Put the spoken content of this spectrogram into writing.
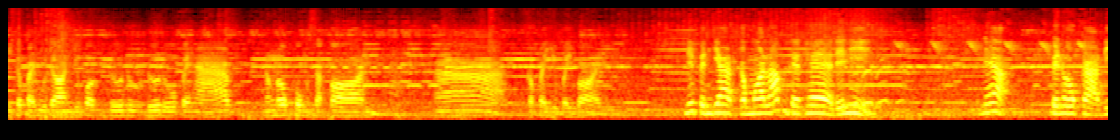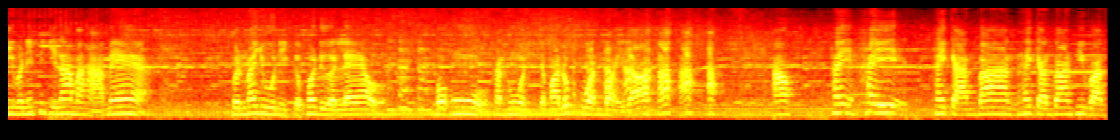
นี่ก็ไปอุดรอยู่ก็ดูดูดูดูไปหาน้องนกพงศกรอ่าก็ไปอยู่บ่อยๆ นี่เป็นญาติกับหมอลำแท้ๆเด้นี่ เนี่ยเป็นโอกาสดีวันนี้พี่จีน่ามาหาแม่เพิ่นมาอยู่นี่เกือบพอเดือนแล้วบอฮูคันฮูนจะมารบกวนบ่อยแล้ว เอาให้ให้ให้การบ้านให้การบ้านพี่วัน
